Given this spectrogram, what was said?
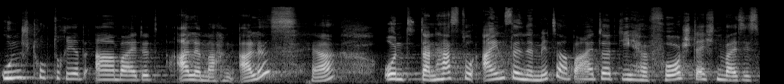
unstrukturiert arbeitet, alle machen alles, ja, und dann hast du einzelne Mitarbeiter, die hervorstechen, weil sie es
